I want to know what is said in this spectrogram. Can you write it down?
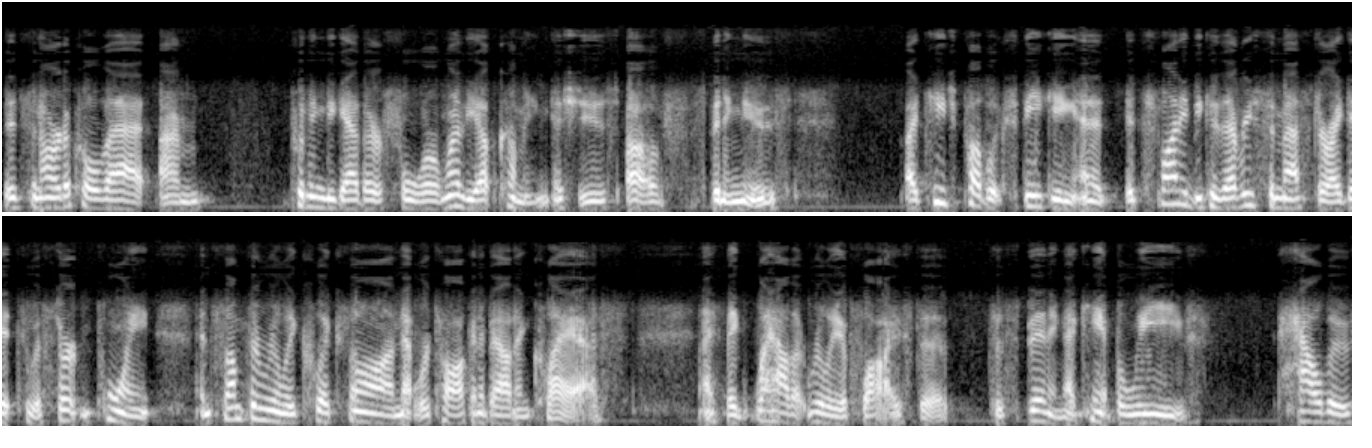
it's an article that I'm putting together for one of the upcoming issues of Spinning News. I teach public speaking, and it, it's funny because every semester I get to a certain point, and something really clicks on that we're talking about in class. And I think, wow, that really applies to to spinning. I can't believe how those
